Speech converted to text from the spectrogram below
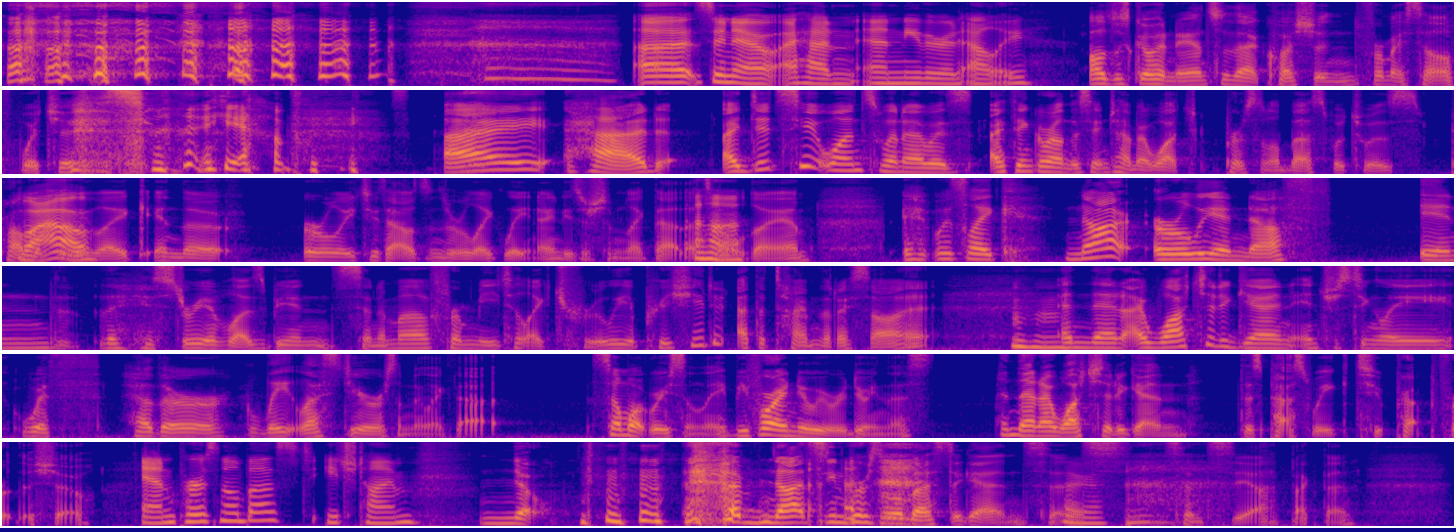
uh, so no, I hadn't, and neither had Ellie. I'll just go ahead and answer that question for myself, which is yeah, please. I had I did see it once when I was I think around the same time I watched Personal Best, which was probably Wow. like in the early 2000s or like late 90s or something like that. That's Uh-huh. how old I am. It was like not early enough in the history of lesbian cinema for me to like truly appreciate it at the time that I saw it. Mm-hmm. And then I watched it again interestingly with Heather late last year or something like that. Somewhat recently, before I knew we were doing this. And then I watched it again this past week to prep for the show. And personal best each time. No, I've not seen Personal Best again since since yeah back then,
